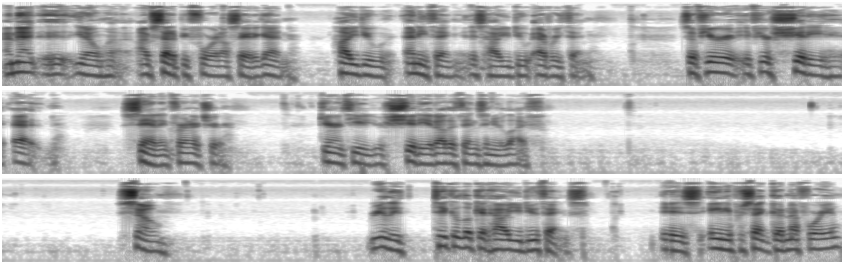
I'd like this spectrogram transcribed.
And that, uh, you know, I've said it before and I'll say it again how you do anything is how you do everything. So if you're if you're shitty at sanding furniture, guarantee you you're shitty at other things in your life. So really take a look at how you do things. Is 80% good enough for you?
